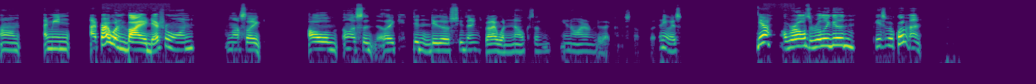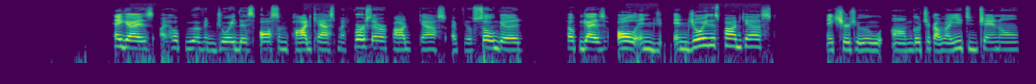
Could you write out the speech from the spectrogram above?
Um, I mean, I probably wouldn't buy a different one unless like all of, unless it like didn't do those two things, but I wouldn't know because I'm you know I don't do that kind of stuff. But anyways, yeah, overall it's a really good piece of equipment. Hey guys, I hope you have enjoyed this awesome podcast. My first ever podcast. I feel so good. Hope you guys all en- enjoy this podcast. Make sure to um, go check out my YouTube channel,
